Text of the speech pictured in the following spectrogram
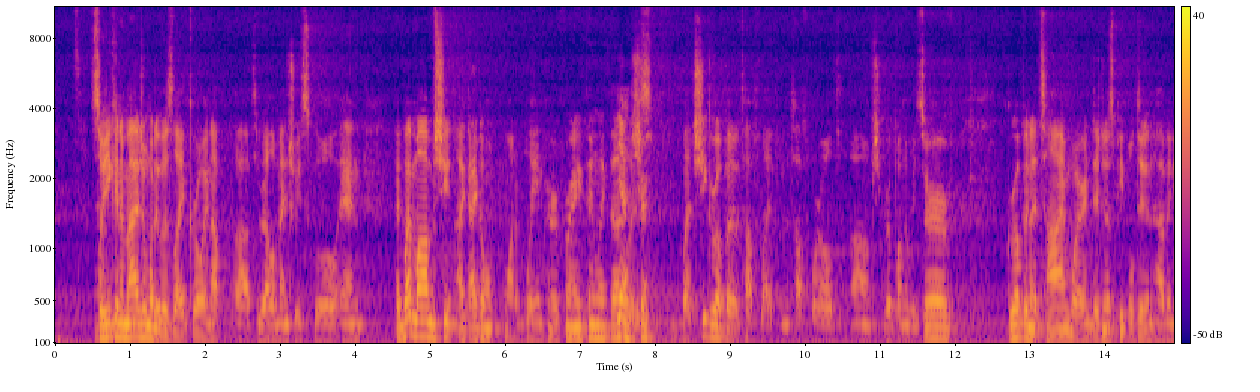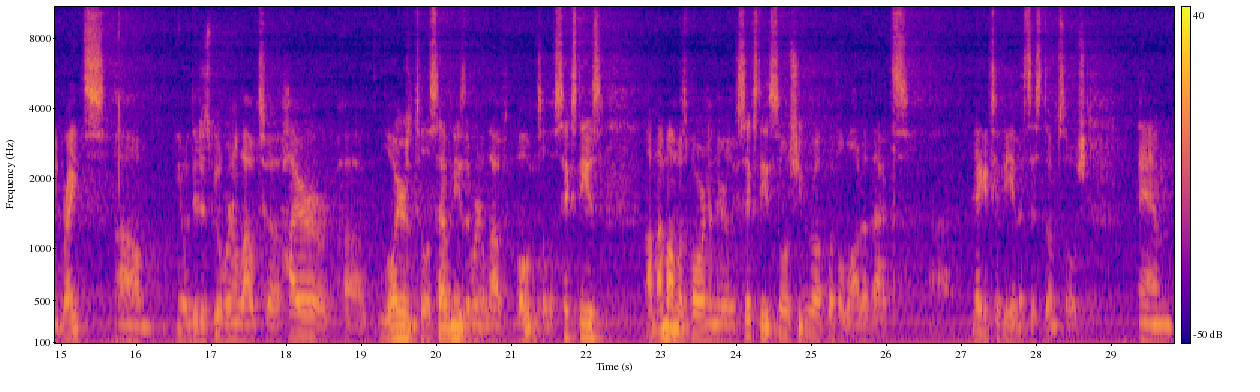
So you can imagine what it was like growing up uh, through elementary school. And, and my mom, she like I don't want to blame her for anything like that. Yeah, was- sure. But she grew up in a tough life in a tough world. Um, she grew up on the reserve. Grew up in a time where Indigenous people didn't have any rights. Um, you know, Indigenous people weren't allowed to hire uh, lawyers until the 70s. They weren't allowed to vote until the 60s. Uh, my mom was born in the early 60s, so she grew up with a lot of that uh, negativity in the system. So, she, and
